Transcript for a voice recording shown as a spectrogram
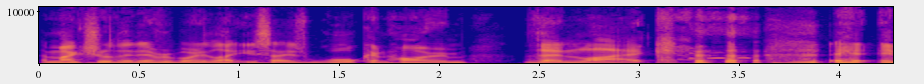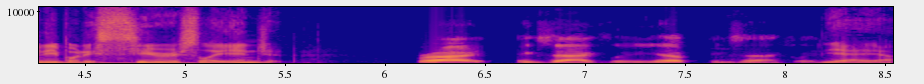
and make sure that everybody, like you say, is walking home than like anybody seriously injured. right. Exactly. Yep. Exactly. Yeah, yeah.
